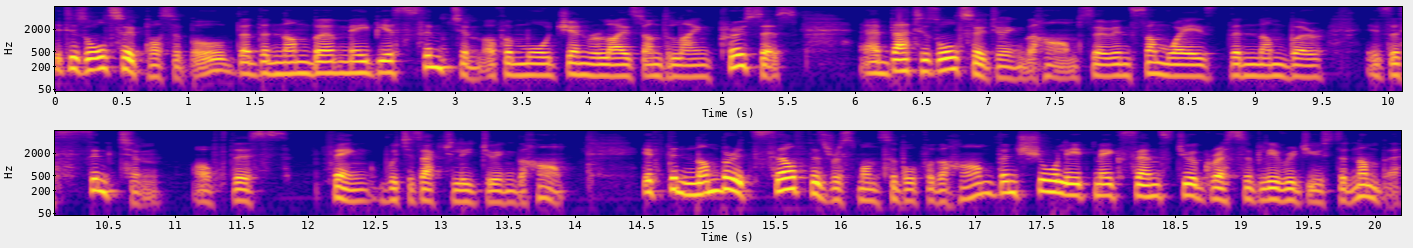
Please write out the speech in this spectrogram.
It is also possible that the number may be a symptom of a more generalized underlying process and that is also doing the harm. So in some ways, the number is a symptom of this thing which is actually doing the harm. If the number itself is responsible for the harm, then surely it makes sense to aggressively reduce the number.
